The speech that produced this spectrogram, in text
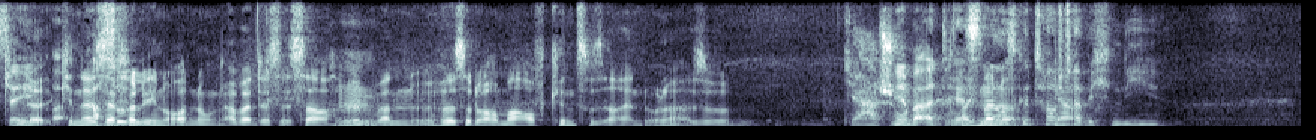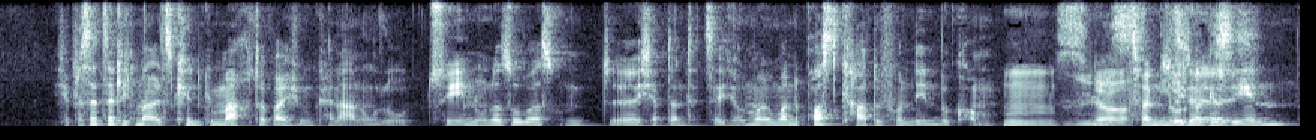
Kinder. Kinder ist ja völlig in Ordnung, aber das ist auch, irgendwann hörst du doch auch mal auf, Kind zu sein, oder? Also, Ja, schon. Ja, aber Adressen meine, ausgetauscht ja. habe ich nie. Ich habe das tatsächlich mal als Kind gemacht, da war ich, keine Ahnung, so 10 oder sowas. Und äh, ich habe dann tatsächlich auch mal irgendwann eine Postkarte von denen bekommen. Hm, ja. Zwar nie So- wieder gesehen,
